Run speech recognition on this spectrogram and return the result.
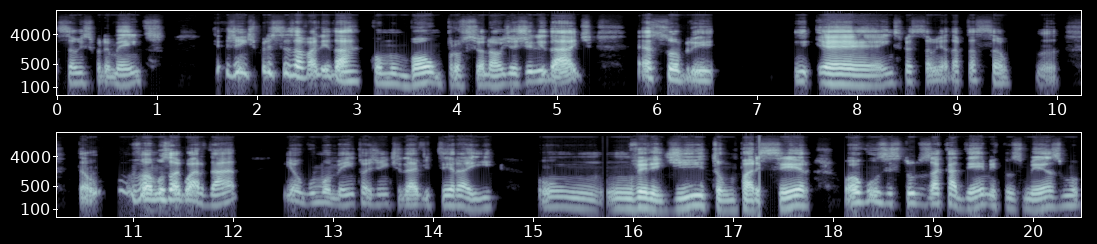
são experimentos que a gente precisa validar como um bom profissional de agilidade é sobre é, inspeção e adaptação. Né? Então, vamos aguardar. Em algum momento a gente deve ter aí um, um veredito, um parecer, ou alguns estudos acadêmicos mesmo,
